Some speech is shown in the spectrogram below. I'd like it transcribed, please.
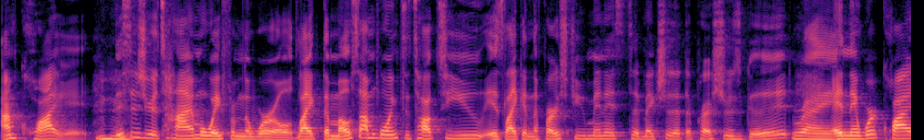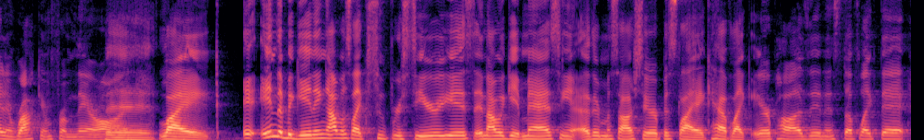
I'm quiet. Mm-hmm. This is your time away from the world. Like the most I'm going to talk to you is like in the first few minutes to make sure that the pressure is good. Right. And then we're quiet and rocking from there on. Like in the beginning, I was like super serious, and I would get mad seeing other massage therapists like have like AirPods in and stuff like that.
